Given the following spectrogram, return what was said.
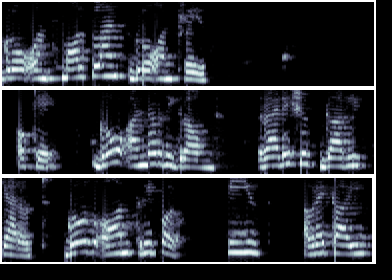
Grow on small plants. Grow on trees. Okay. Grow under the ground. Radishes, garlic, carrot. Grows on creepers. Peas, avrekai.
